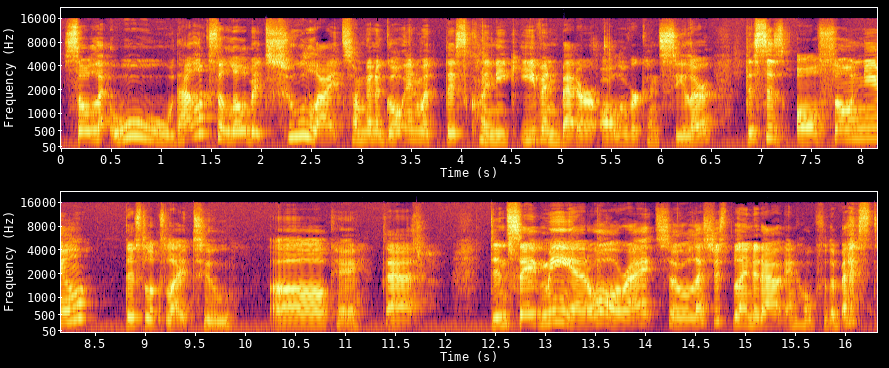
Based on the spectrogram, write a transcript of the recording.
So, let, ooh, that looks a little bit too light. So I'm going to go in with this Clinique Even Better All Over Concealer. This is also new. This looks light too. Okay, that didn't save me at all, right? So let's just blend it out and hope for the best.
